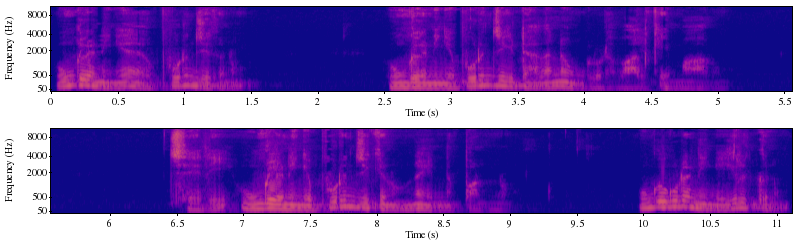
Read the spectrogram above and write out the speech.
உங்களை நீங்கள் புரிஞ்சுக்கணும். உங்களை நீங்கள் புரிஞ்சுக்கிட்டா தானே உங்களோட வாழ்க்கை மாறும். சரி உங்களை நீங்கள் புரிஞ்சுக்கணும்னா என்ன பண்ணணும்? உங்கள் கூட நீங்கள் இருக்கணும்.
